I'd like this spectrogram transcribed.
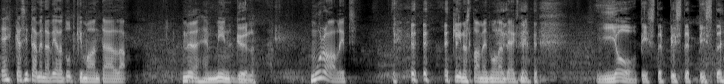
ehkä sitä mennään vielä tutkimaan täällä myöhemmin. Kyllä. Muraalit kiinnostaa meitä molempia, niin? Joo, piste, piste, piste.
